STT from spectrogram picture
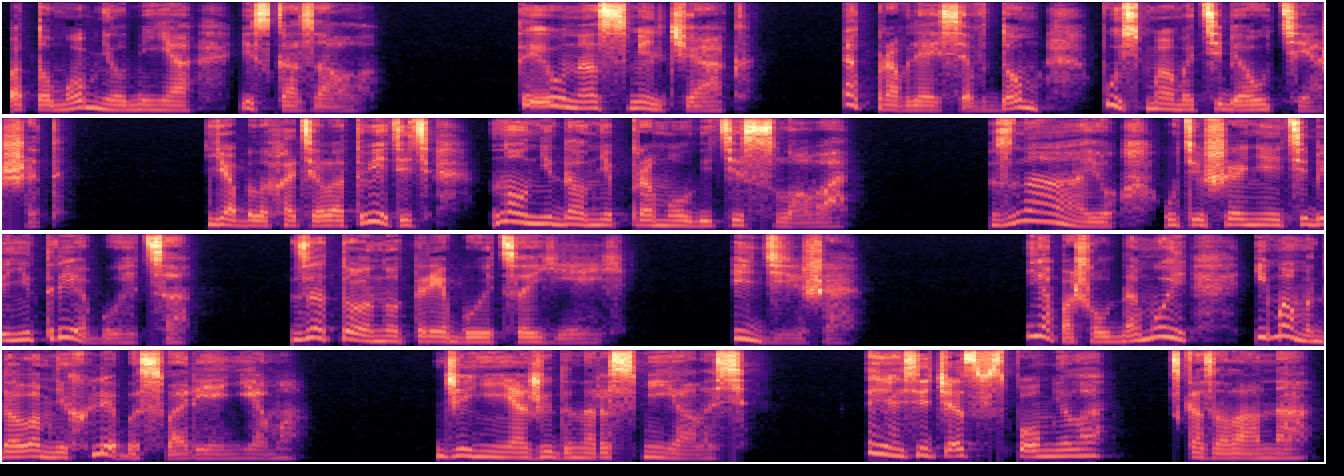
Потом обнял меня и сказал. Ты у нас смельчак. Отправляйся в дом, пусть мама тебя утешит. Я было хотел ответить, но он не дал мне промолвить и слова. Знаю, утешение тебе не требуется. Зато оно требуется ей. Иди же. Я пошел домой, и мама дала мне хлеба с вареньем. Дженни неожиданно рассмеялась. «Я сейчас вспомнила», — сказала она.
